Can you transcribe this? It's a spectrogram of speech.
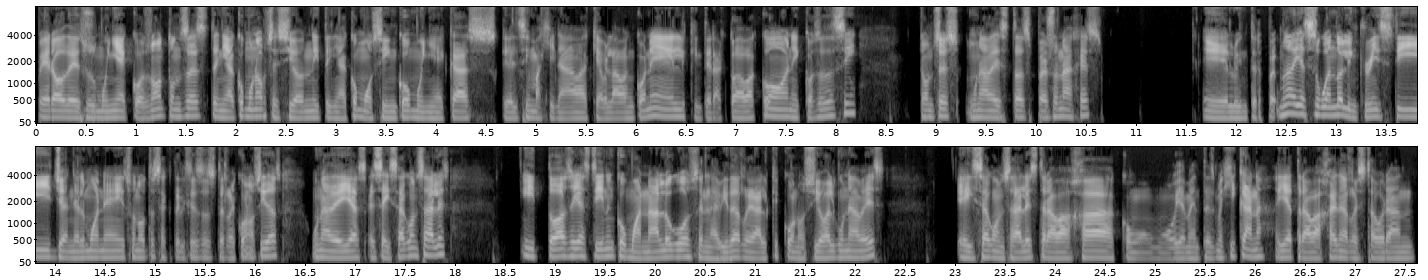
pero de sus muñecos, ¿no? Entonces tenía como una obsesión y tenía como cinco muñecas que él se imaginaba que hablaban con él, que interactuaba con y cosas así. Entonces, una de estas personajes eh, lo. Una de ellas es Gwendolyn Christie, Janelle Monet, son otras actrices este, reconocidas. Una de ellas es Isa González. Y todas ellas tienen como análogos en la vida real que conoció alguna vez. Isa González trabaja, como obviamente es mexicana, ella trabaja en el restaurante,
